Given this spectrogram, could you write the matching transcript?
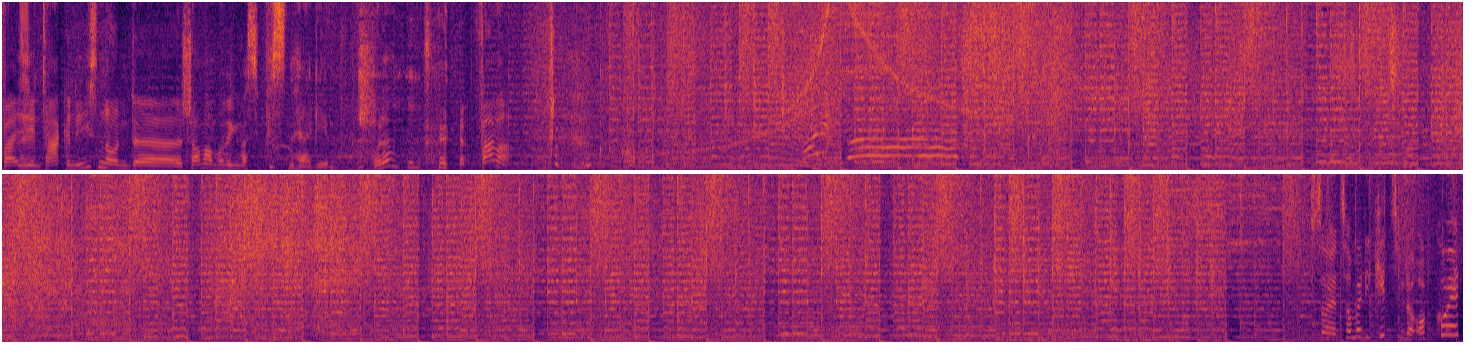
quasi den Tag genießen und äh, schauen wir mal, wegen was die Pisten hergeben, oder? Fahren wir! So, jetzt haben wir die Kids wieder abgeholt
